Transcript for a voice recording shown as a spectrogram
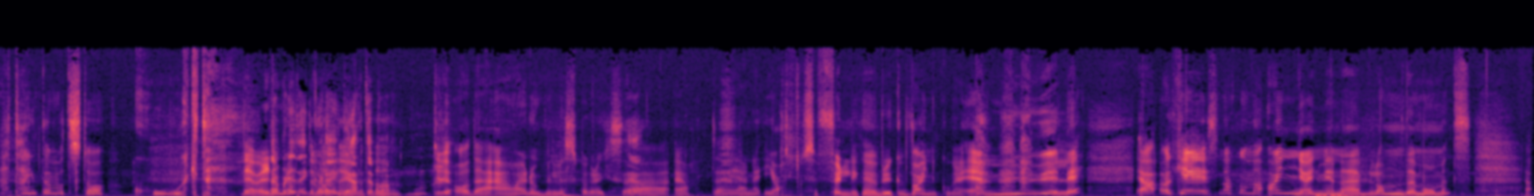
Jeg tenkte jeg måtte stå kokt. det. Det er Da blir det gløgg etterpå. Du, og det, jeg har ordentlig lyst på gløgg, så ja. Ja. det er gjerne Ja, selvfølgelig kan vi bruke vannkongler. Er det mulig? Ja, OK, snakk om noe annet enn mine blonde moments. Ja,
